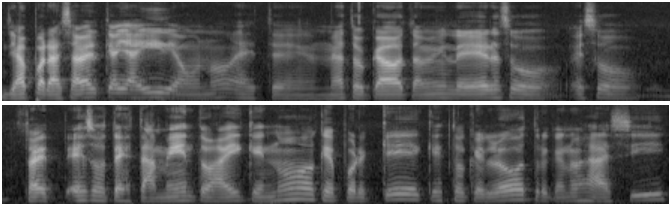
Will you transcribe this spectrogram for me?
ya para saber qué hay ahí, digamos, ¿no? Este, me ha tocado también leer eso, eso, esos testamentos ahí que no, que por qué, que esto, que el otro, que no es así.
